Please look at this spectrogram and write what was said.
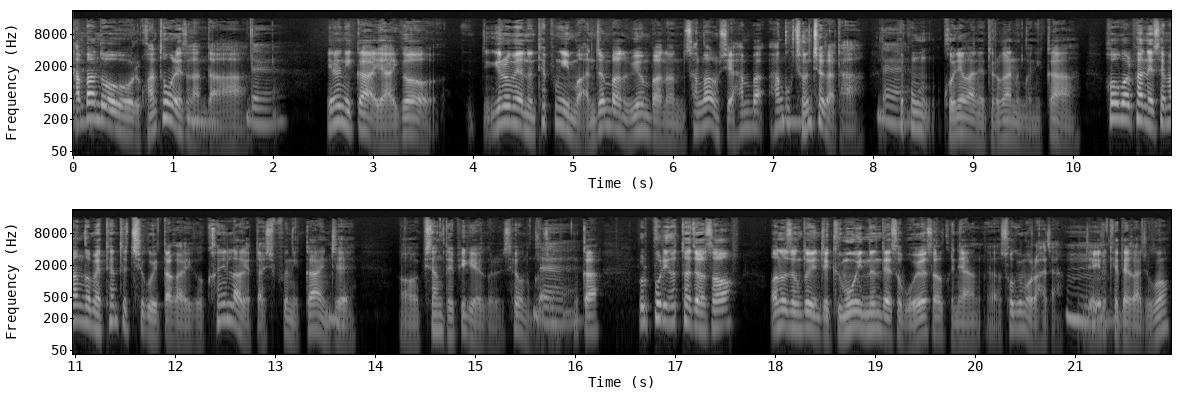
한반도를 관통을 해서 간다. 네. 이러니까 야 이거 이러면은 태풍이 뭐 안전반원 위험반원 상관없이 한바, 한국 음. 전체가 다 네. 태풍 권역 안에 들어가는 거니까 허벌판에 새만금에 텐트 치고 있다가 이거 큰일 나겠다 싶으니까 이제 어, 비상 대피 계획을 세우는 거죠. 음. 네. 그러니까 뿔뿔이 흩어져서 어느 정도 이제 규모 있는 데서 모여서 그냥 어, 소규모로 하자. 음. 이제 이렇게 돼 가지고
